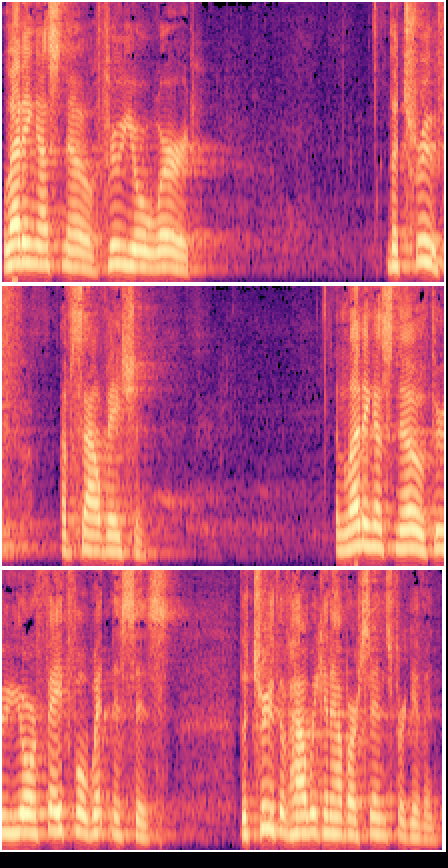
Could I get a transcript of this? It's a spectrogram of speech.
letting us know through your word the truth of salvation, and letting us know through your faithful witnesses the truth of how we can have our sins forgiven.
